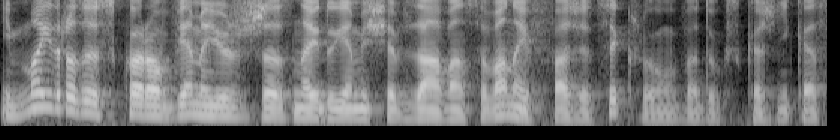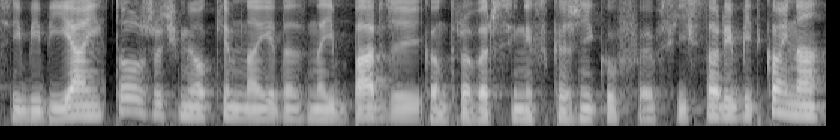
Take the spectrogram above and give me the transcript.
I moi drodzy, skoro wiemy już, że znajdujemy się w zaawansowanej fazie cyklu według wskaźnika CBBI, to rzućmy okiem na jeden z najbardziej kontrowersyjnych wskaźników w historii Bitcoina,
